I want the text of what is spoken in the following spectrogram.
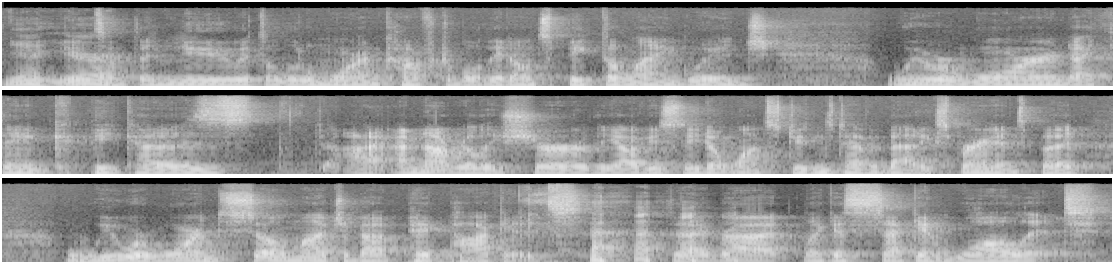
Yeah, yeah. it's something new. It's a little more uncomfortable. They don't speak the language. We were warned, I think, because I, I'm not really sure. They obviously don't want students to have a bad experience, but we were warned so much about pickpockets that I brought like a second wallet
